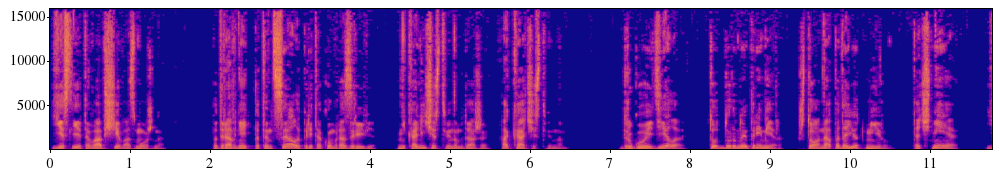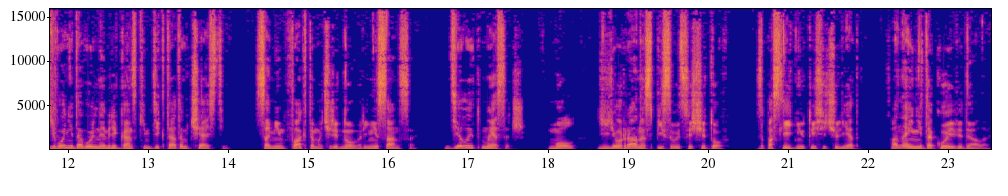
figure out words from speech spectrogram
если это вообще возможно. Подравнять потенциалы при таком разрыве, не количественном даже, а качественном. Другое дело, тот дурной пример, что она подает миру, точнее, его недовольной американским диктатом части, самим фактом очередного ренессанса, делает месседж, мол, ее рано списывать со счетов. За последнюю тысячу лет она и не такое видала,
